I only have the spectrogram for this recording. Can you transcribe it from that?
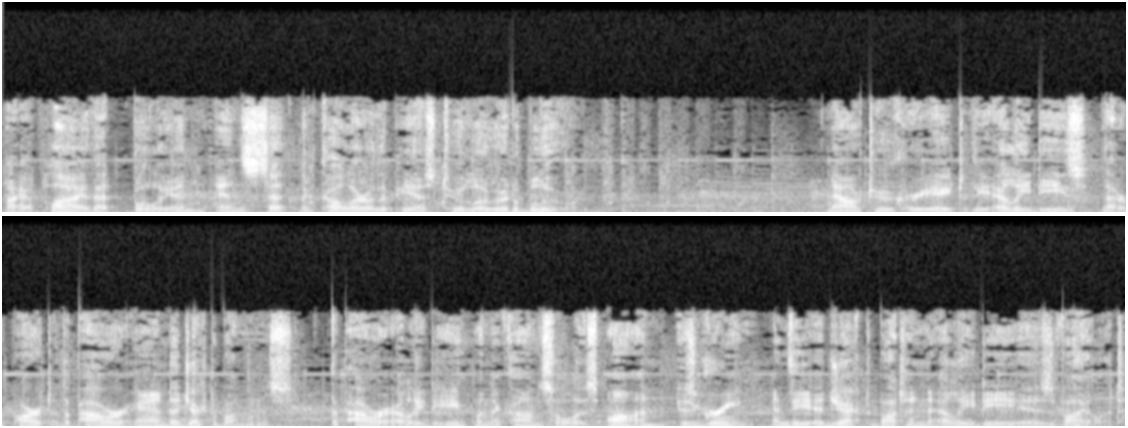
I apply that boolean and set the color of the PS2 logo to blue. Now to create the LEDs that are part of the power and eject buttons. The power LED, when the console is on, is green, and the eject button LED is violet.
